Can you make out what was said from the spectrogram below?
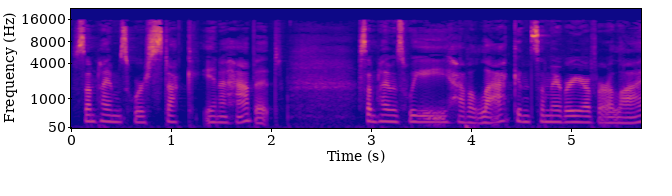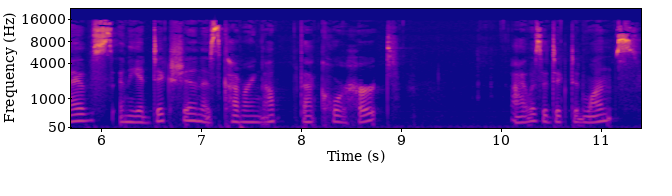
sometimes we're stuck in a habit. Sometimes we have a lack in some area of our lives, and the addiction is covering up that core hurt. I was addicted once.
